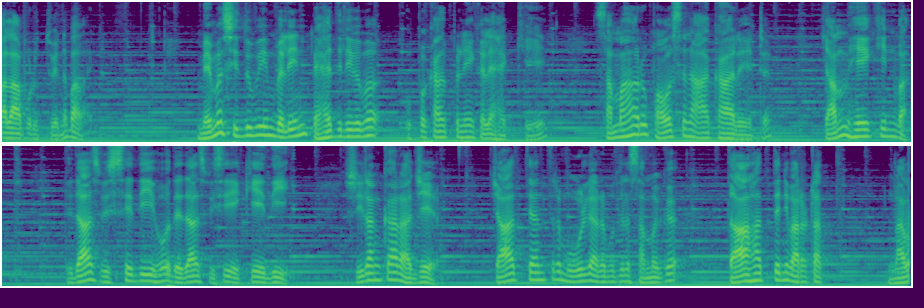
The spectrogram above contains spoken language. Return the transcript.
බලාපොරොත්තු වෙන බවයි. මෙම සිදුවීම් වලින් පැහැදිලිවම උපකල්පනය කළ හැක්කේ සමහරු පවසන ආකාරයට යම් හේකින්වත් දෙදස් විස්සේදී හෝ දෙදස් විසි එකේදී ශ්‍රී ලංකා රජය ජාත්‍යන්ත්‍ර මූල්‍ය අරමුදල සමඟ දාහත්වනි වරටත් නව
